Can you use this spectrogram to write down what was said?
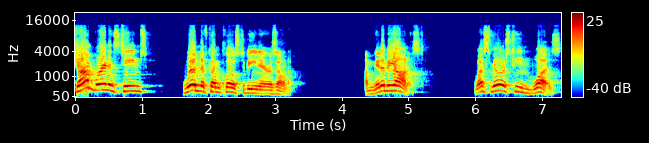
John Brannen's teams wouldn't have come close to being Arizona. I'm going to be honest. Wes Miller's team was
